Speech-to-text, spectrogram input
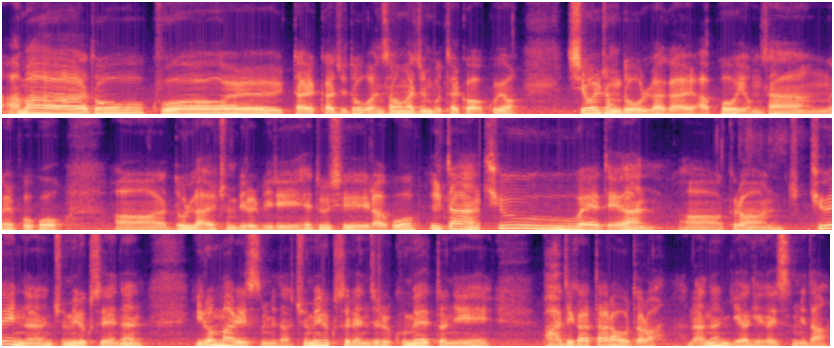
아마도 9월 달까지도 완성하지는 못할 것 같고요. 10월 정도 올라갈 아포 영상을 보고 어, 놀랄 준비를 미리 해두시라고 일단 Q에 대한 어, 그런 Q에 있는 주미룩스에는 이런 말이 있습니다. 주미룩스 렌즈를 구매했더니 바디가 따라오더라 라는 이야기가 있습니다.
